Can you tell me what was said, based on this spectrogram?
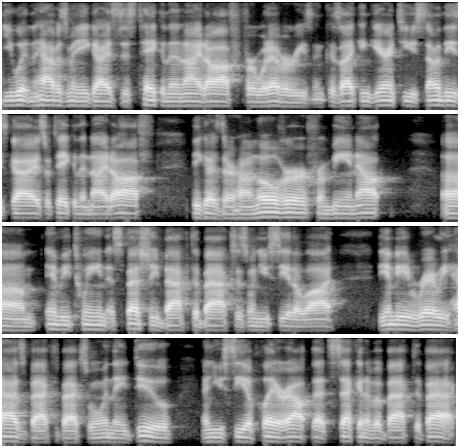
you wouldn't have as many guys just taking the night off for whatever reason. Because I can guarantee you, some of these guys are taking the night off because they're hungover from being out um, in between, especially back to backs, is when you see it a lot. The NBA rarely has back to backs, but when they do, and you see a player out that second of a back to back,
